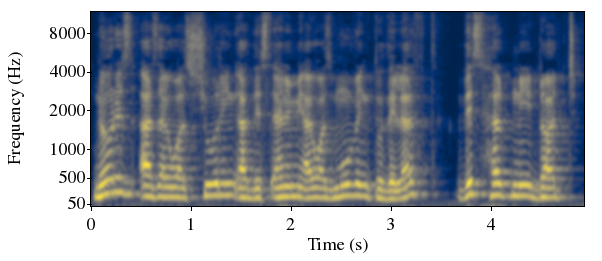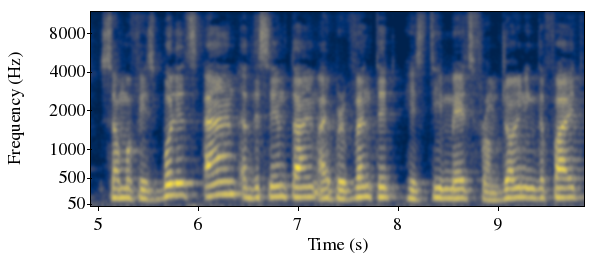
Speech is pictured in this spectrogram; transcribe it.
Notice as I was shooting at this enemy I was moving to the left. This helped me dodge some of his bullets and at the same time I prevented his teammates from joining the fight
